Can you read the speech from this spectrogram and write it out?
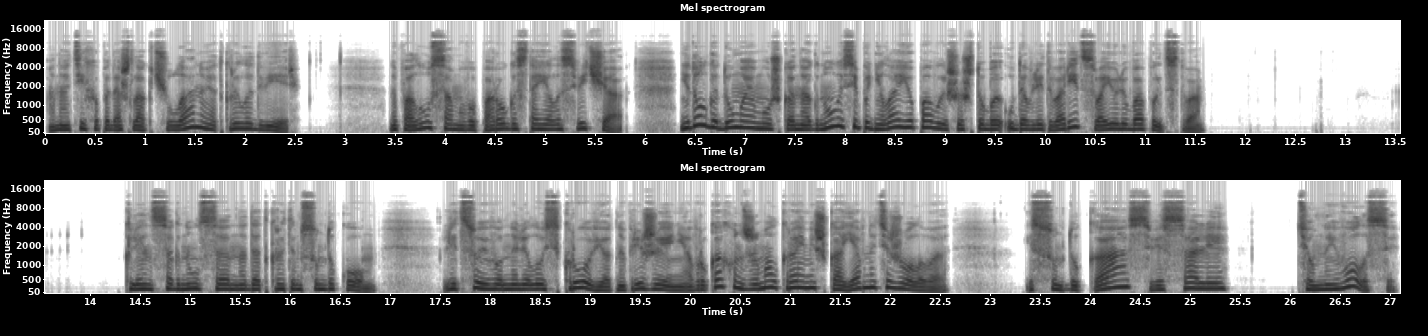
Она тихо подошла к чулану и открыла дверь. На полу самого порога стояла свеча. Недолго думая, мушка нагнулась и подняла ее повыше, чтобы удовлетворить свое любопытство. Клен согнулся над открытым сундуком. Лицо его налилось кровью от напряжения, а в руках он сжимал край мешка, явно тяжелого. Из сундука свисали темные волосы.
